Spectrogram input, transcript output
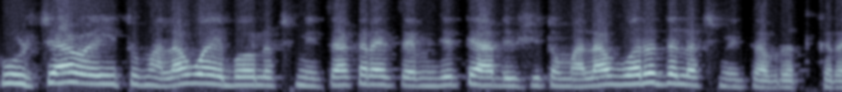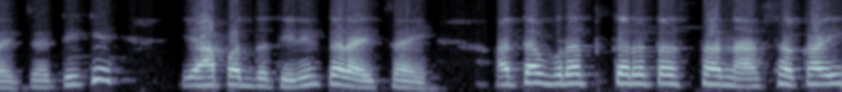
पुढच्या वेळी तुम्हाला वैभव लक्ष्मीचा करायचा आहे म्हणजे त्या दिवशी तुम्हाला वरद लक्ष्मीचा व्रत करायचा आहे ठीक आहे? या पद्धतीने करायचं आहे. आता व्रत करत असताना सकाळी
